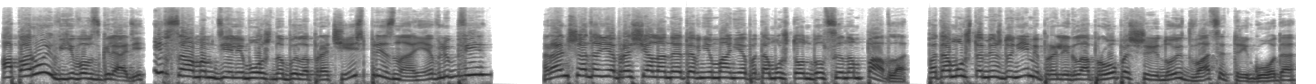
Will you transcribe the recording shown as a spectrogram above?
а порой в его взгляде и в самом деле можно было прочесть признание в любви. Раньше она не обращала на это внимания, потому что он был сыном Павла, потому что между ними пролегла пропасть шириной в 23 года.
